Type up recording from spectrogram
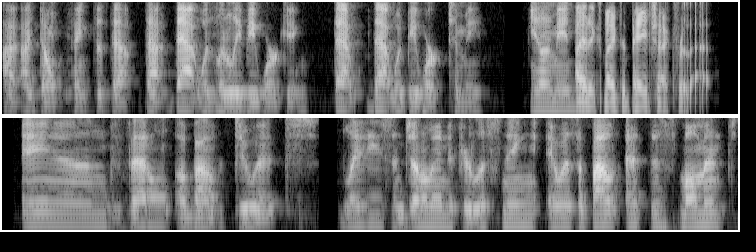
I, I don't think that, that that that would literally be working. That that would be work to me. You know what I mean? I'd expect a paycheck for that. And that'll about do it. Ladies and gentlemen, if you're listening, it was about at this moment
